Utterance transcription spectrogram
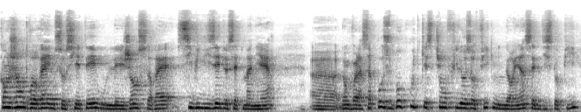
Qu'engendrerait une société où les gens seraient civilisés de cette manière? Donc voilà, ça pose beaucoup de questions philosophiques, mine de rien, cette dystopie.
